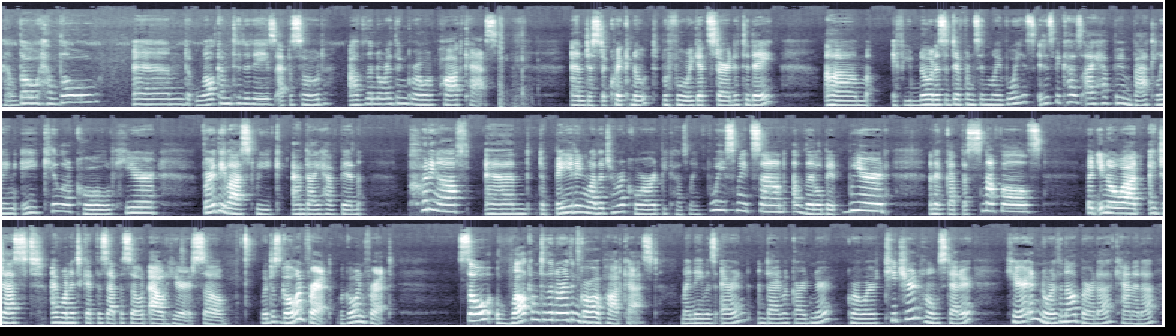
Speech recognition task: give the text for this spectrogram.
Hello, hello, and welcome to today's episode of the Northern Grower podcast. And just a quick note before we get started today. Um, if you notice a difference in my voice, it is because I have been battling a killer cold here for the last week, and I have been putting off and debating whether to record because my voice might sound a little bit weird, and I've got the snuffles but you know what? I just I wanted to get this episode out here, so we're just going for it. We're going for it. So, welcome to the Northern Grower podcast. My name is Erin, and I'm a gardener, grower, teacher, and homesteader here in Northern Alberta, Canada,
